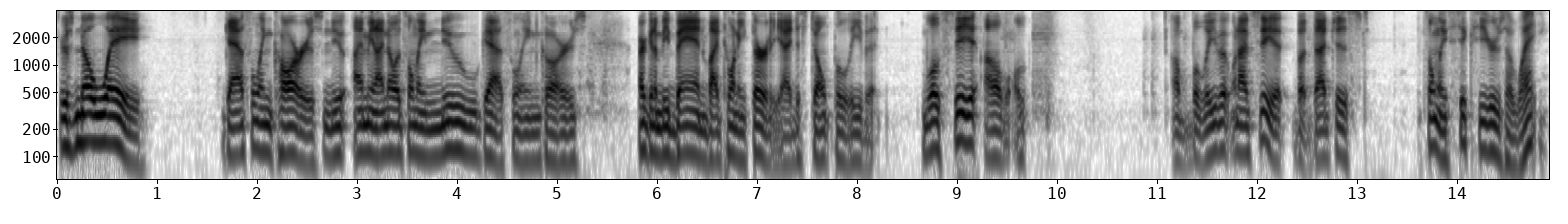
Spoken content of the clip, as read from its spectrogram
There's no way gasoline cars, new, I mean, I know it's only new gasoline cars, are going to be banned by 2030. I just don't believe it. We'll see. I'll, I'll, I'll believe it when I see it, but that just, it's only six years away.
